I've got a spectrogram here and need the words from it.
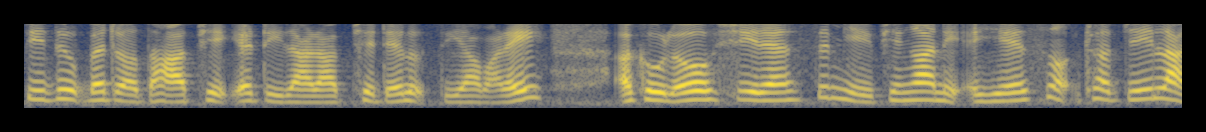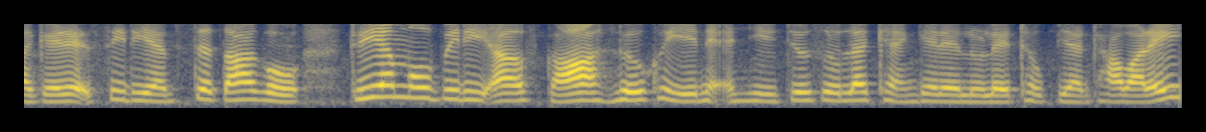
ပြည်သူ့ဘက်တော်သားအဖြစ်ရည်တည်လာတာဖြစ်တယ်လို့သိရပါတယ်။အခုလိုရှေ့တန်းစစ်မြေပြင်ကနေအရေးစွန့်ထွက်ပြေးလာခဲ့တဲ့ CDM စစ်သားကို DMO PDF ကလူခွေရေးနဲ့အညီကြိုးဆိုလက်ခံခဲ့တယ်လို့လည်းထုတ်ပြန်ထားပါတယ်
